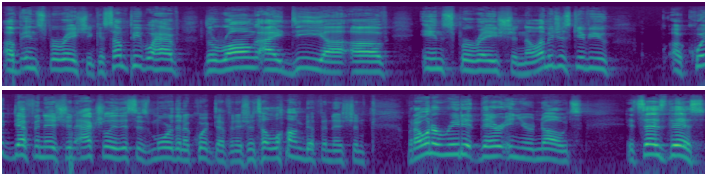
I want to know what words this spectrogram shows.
of inspiration, because some people have the wrong idea of inspiration. Now, let me just give you a quick definition. Actually, this is more than a quick definition, it's a long definition, but I want to read it there in your notes. It says this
